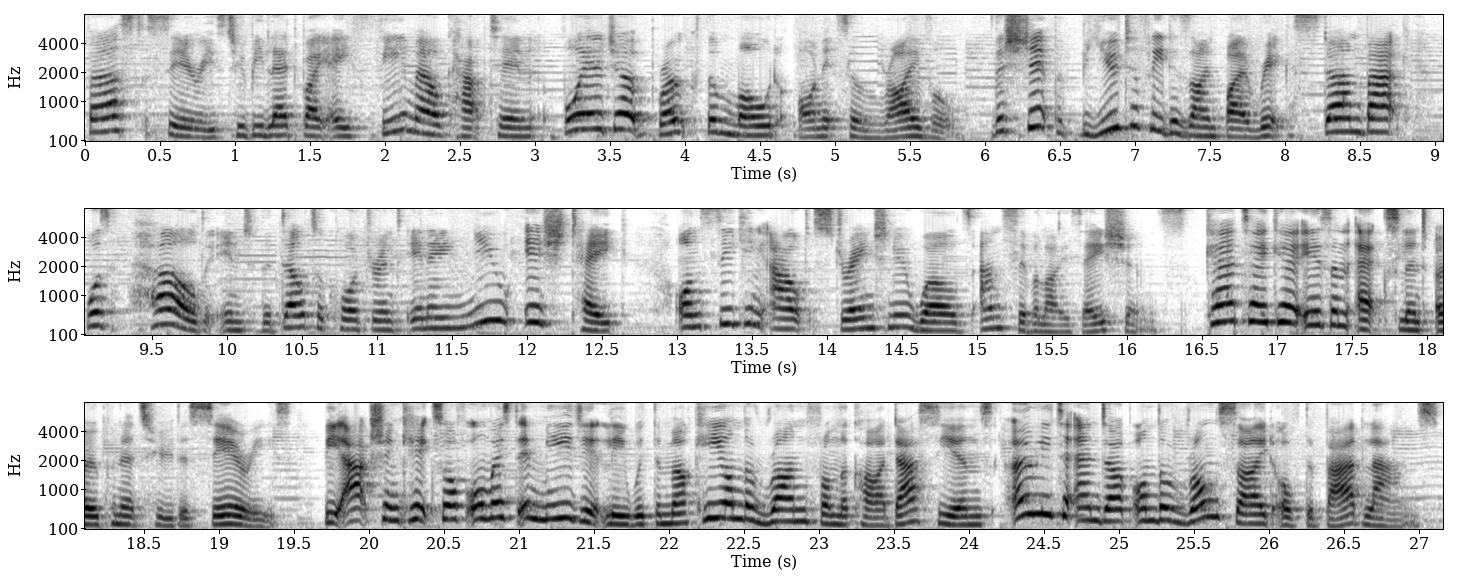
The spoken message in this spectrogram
first series to be led by a female captain, Voyager broke the mold on its arrival. The ship, beautifully designed by Rick Sternbach, was hurled into the Delta Quadrant in a new-ish take on seeking out strange new worlds and civilizations. Caretaker is an excellent opener to the series. The action kicks off almost immediately with the Maquis on the run from the Cardassians, only to end up on the wrong side of the Badlands.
